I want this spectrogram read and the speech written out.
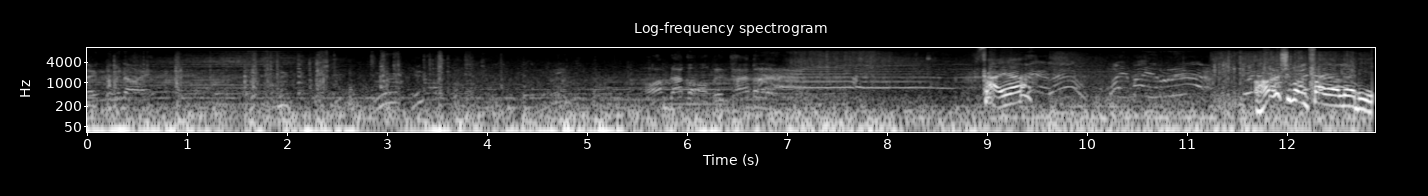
เล่นมือหน่อย พร้อมแล้วก็ออกเดินทางกันเลย Fire? ไฟไหม้เรือ How is she on fire already?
